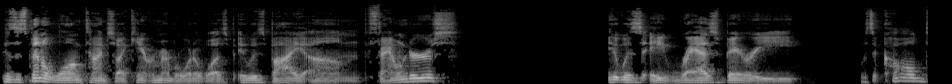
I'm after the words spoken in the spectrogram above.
because it's been a long time, so I can't remember what it was. But It was by um, Founders. It was a raspberry. Was it called?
